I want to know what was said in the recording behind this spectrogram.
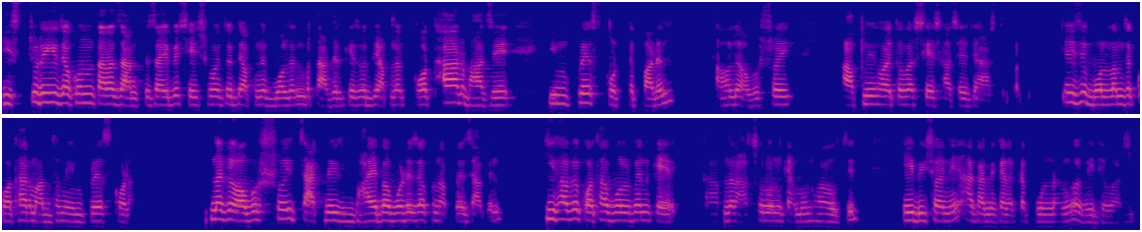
হিস্টোরি যখন তারা জানতে চাইবে সেই সময় যদি আপনি বলেন বা তাদেরকে যদি আপনার কথার ভাঁজে ইমপ্রেস করতে পারেন, তাহলে অবশ্যই আপনি হয়তোবা শেষ আশায় আসতে পারেন। এই যে বললাম যে কথার মাধ্যমে ইমপ্রেস করা, আপনাকে অবশ্যই চাকরির ভাইভা বোর্ডে যখন আপনি যাবেন, কীভাবে কথা বলবেন, কে আপনার আচরণ কেমন হওয়া উচিত, এই বিষয় নিয়ে আগামীকাল একটা পূর্ণাঙ্গ ভিডিও আসবে।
